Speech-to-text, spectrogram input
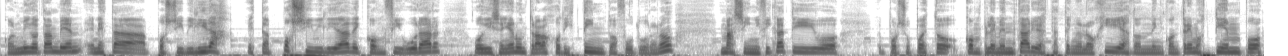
conmigo también, en esta posibilidad, esta posibilidad de configurar o diseñar un trabajo distinto a futuro, ¿no? Más significativo, por supuesto, complementario a estas tecnologías, donde encontremos tiempo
